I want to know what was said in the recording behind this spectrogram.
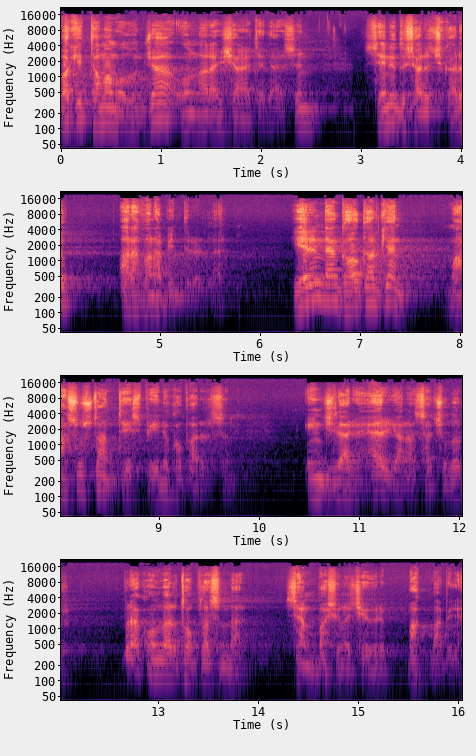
Vakit tamam olunca onlara işaret edersin. Seni dışarı çıkarıp arabana bindirirler. Yerinden kalkarken mahsustan tesbihini koparırsın. İnciler her yana saçılır. Bırak onları toplasınlar. Sen başını çevirip bakma bile.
